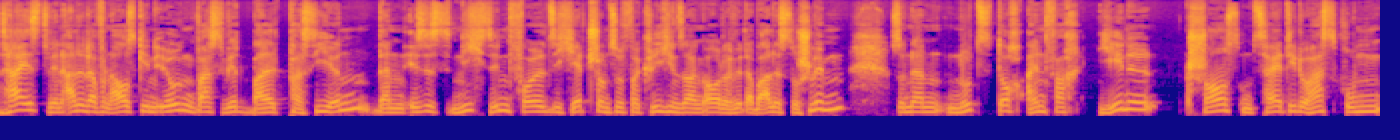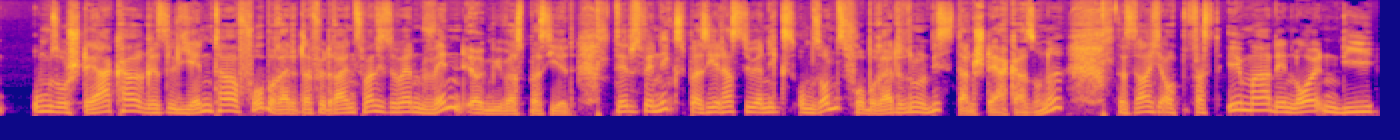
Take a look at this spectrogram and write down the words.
Das heißt, wenn alle davon ausgehen, irgendwas wird bald passieren, dann ist es nicht sinnvoll, sich jetzt schon zu verkriechen und sagen, oh, das wird aber alles so schlimm, sondern nutzt doch einfach jede Chance und Zeit, die du hast, um umso stärker, resilienter, vorbereitet dafür 23 zu werden, wenn irgendwie was passiert. Selbst wenn nichts passiert, hast du ja nichts umsonst vorbereitet und bist dann stärker, so, ne? Das sage ich auch fast immer den Leuten, die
